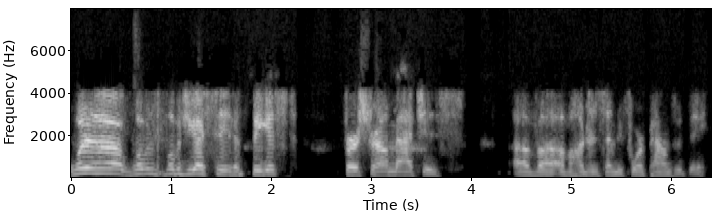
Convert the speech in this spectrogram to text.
what uh, what would, what would you guys say the biggest first round matches of uh, of 174 pounds would be?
